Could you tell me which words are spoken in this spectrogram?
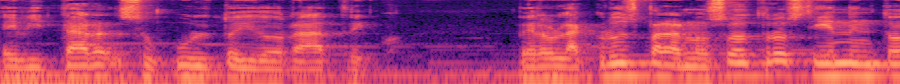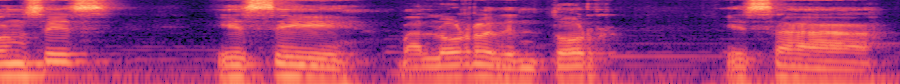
evitar su culto idolátrico. Pero la cruz para nosotros tiene entonces ese valor redentor esa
